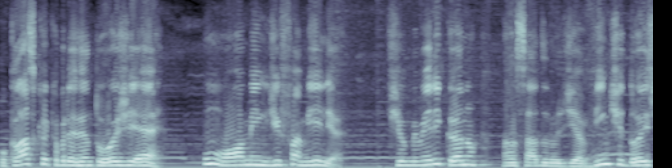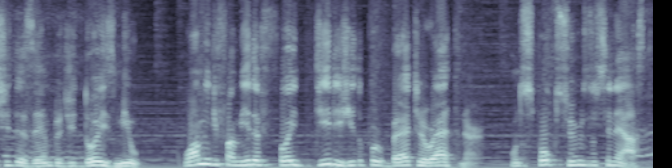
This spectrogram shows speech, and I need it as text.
O clássico que apresento hoje é Um Homem de Família, filme americano lançado no dia 22 de dezembro de 2000. O Homem de Família foi dirigido por Brett Ratner, um dos poucos filmes do cineasta.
